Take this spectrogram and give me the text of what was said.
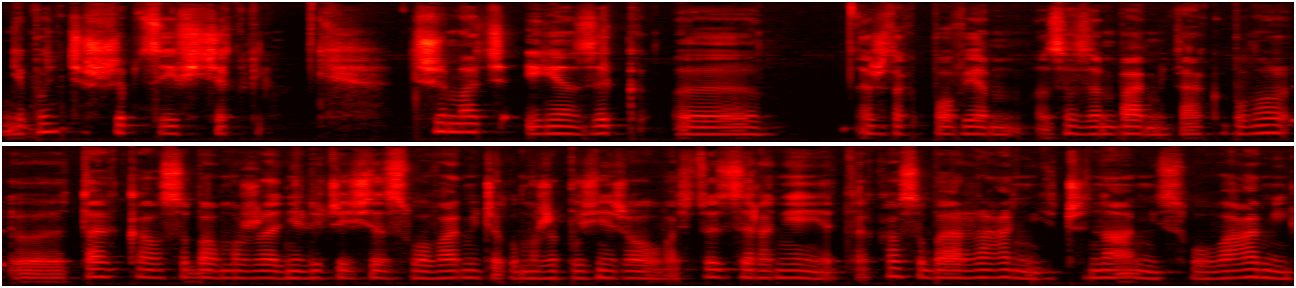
Nie bądźcie szybcy i wściekli. Trzymać język, y, że tak powiem, za zębami, tak? Bo y, taka osoba może nie liczyć się słowami, czego może później żałować. To jest zranienie. Taka osoba rani czynami, słowami.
